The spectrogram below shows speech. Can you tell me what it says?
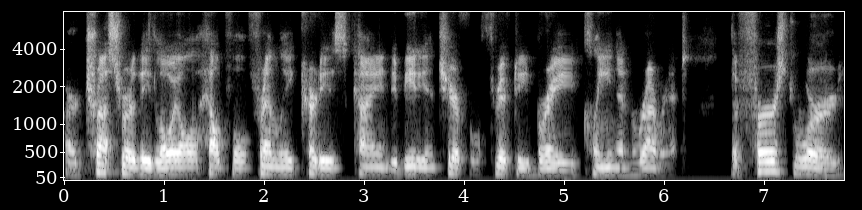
are trustworthy, loyal, helpful, friendly, courteous, kind, obedient, cheerful, thrifty, brave, clean, and reverent. The first word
